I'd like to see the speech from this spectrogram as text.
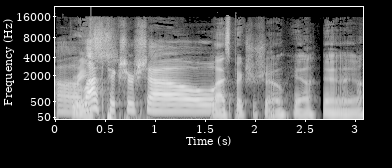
Uh. Last Picture Show. Last picture show. Yeah, yeah, yeah.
